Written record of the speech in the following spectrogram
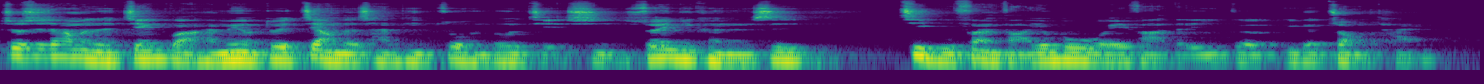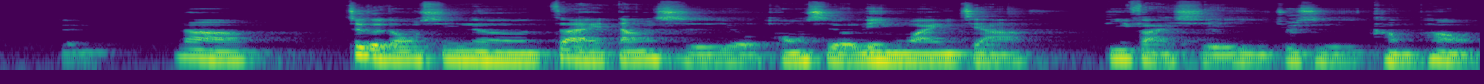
就是他们的监管还没有对这样的产品做很多解释，所以你可能是既不犯法又不违法的一个一个状态。对，那这个东西呢，在当时有同时有另外一家 DeFi 协议，就是 Compound，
